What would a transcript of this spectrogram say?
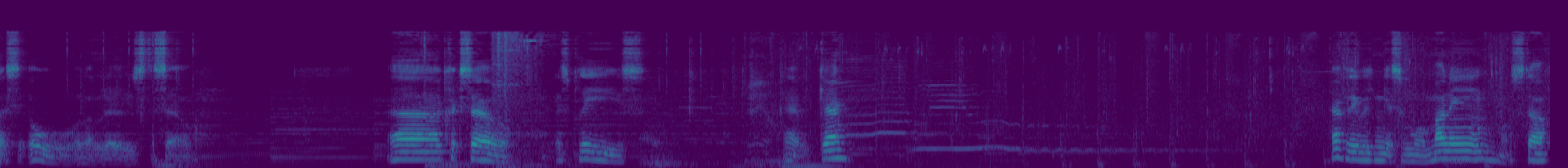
let's see. Oh, I lose the cell. Uh, quick sell. Yes, please. There we go. Hopefully we can get some more money, more stuff.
